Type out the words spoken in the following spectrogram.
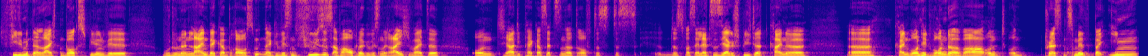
viel mit einer leichten Box spielen will, wo du einen Linebacker brauchst mit einer gewissen Physis, aber auch einer gewissen Reichweite. Und ja, die Packers setzen halt drauf, dass das, das was er letztes Jahr gespielt hat, keine, äh, kein One-Hit-Wonder war. Und, und Preston Smith bei ihm,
